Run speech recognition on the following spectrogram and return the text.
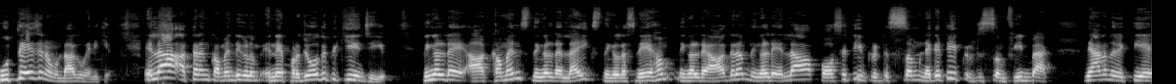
ഉത്തേജനം ഉണ്ടാകും എനിക്ക്. എല്ലാ അത്തരം കമന്റുകളും എന്നെ പ്രചോദിപ്പിക്കുകയും ചെയ്യും. നിങ്ങളുടെ ആ കമന്റ്സ് നിങ്ങളുടെ ലൈക്സ് നിങ്ങളുടെ സ്നേഹം നിങ്ങളുടെ ആദരം നിങ്ങളുടെ എല്ലാ positive criticism negative criticism feedback ഞാനെന്ന വ്യക്തിയെ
